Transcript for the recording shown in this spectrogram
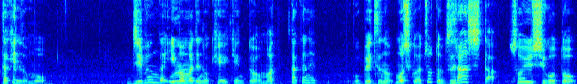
だけれども自分が今までの経験とは全くね別のもしくはちょっとずらしたそういう仕事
